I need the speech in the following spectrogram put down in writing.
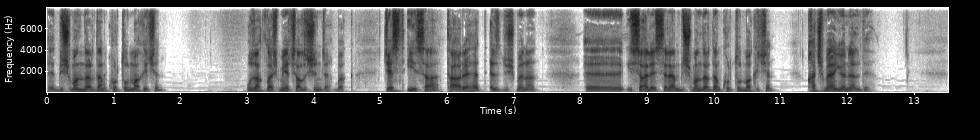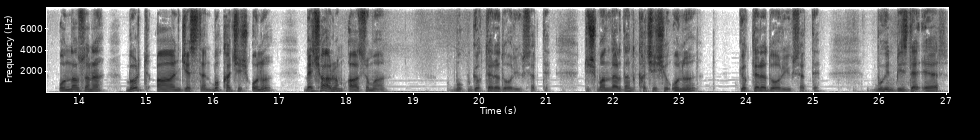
e, düşmanlardan kurtulmak için uzaklaşmaya çalışınca bak cest İsa tarihet ez düşmenan. Ee, İsa aleyhisselam düşmanlardan kurtulmak için kaçmaya yöneldi. Ondan sonra bört an cesten bu kaçış onu beçarum asuman bu göklere doğru yükseltti. Düşmanlardan kaçışı onu göklere doğru yükseltti. Bugün biz de eğer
